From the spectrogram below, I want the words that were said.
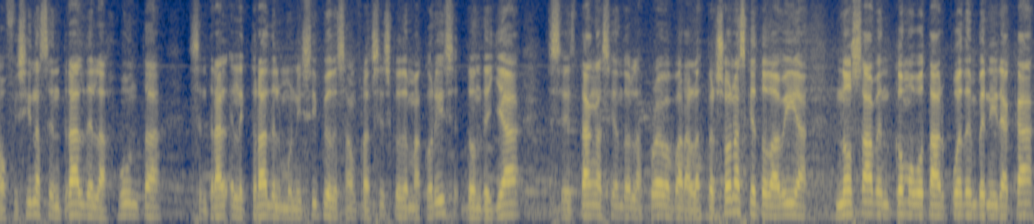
oficina central de la Junta Central Electoral del municipio de San Francisco de Macorís, donde ya se están haciendo las pruebas para las personas que todavía no saben cómo votar, pueden venir acá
